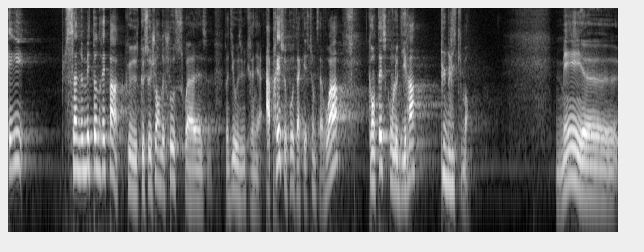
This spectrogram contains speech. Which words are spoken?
et ça ne m'étonnerait pas que, ce genre de choses soit, dit aux Ukrainiens. Après se pose la question de savoir quand est-ce qu'on le dira publiquement? Mais euh,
